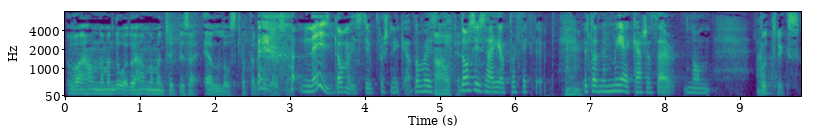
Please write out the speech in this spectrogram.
Var hamnar man då? Då hamnar man typ i så här LOs kataloger så. Nej, de är supersnygga. De, är, Aha, okej. de ser ju så här helt perfekta ut. Utan det är mer kanske så här någon... Buttricks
